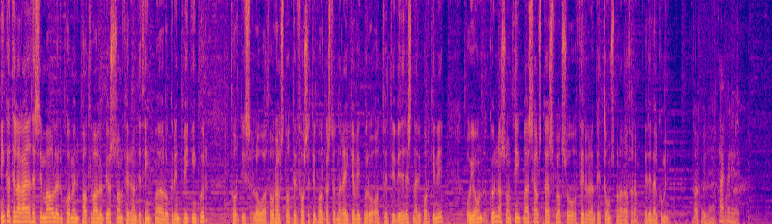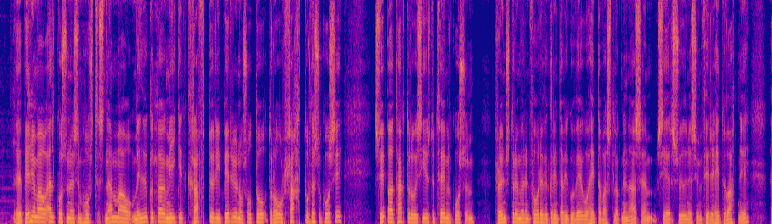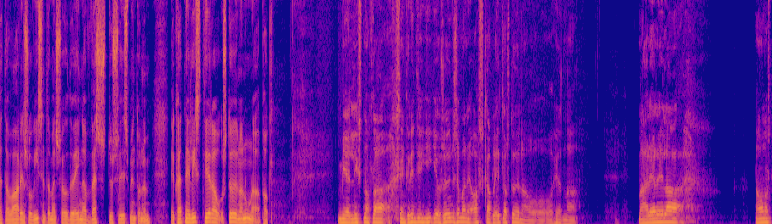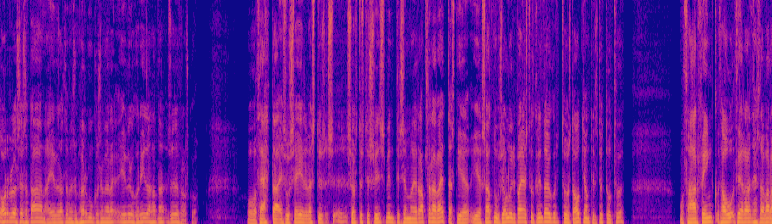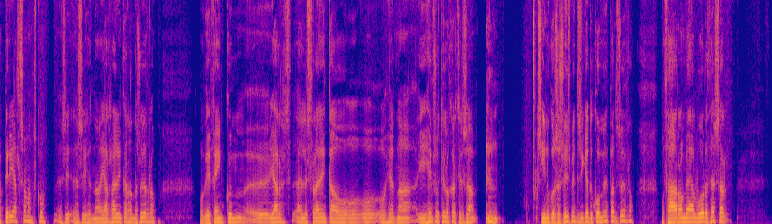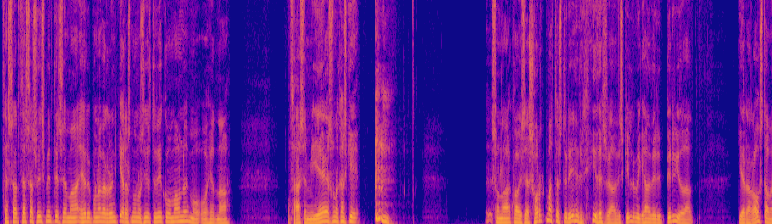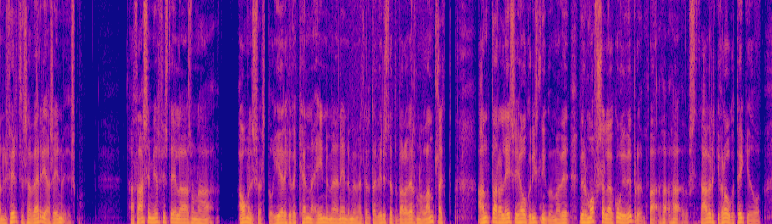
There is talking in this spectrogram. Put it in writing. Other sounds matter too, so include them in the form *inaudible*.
Hinga til að ræða þessi mál eru komin Páll Valur Björnsson, fyrirhandi Þingmaður og Grindvíkingur, Þórdís Lóa Þórhalsdóttir, fósetti borgarstjórnar Reykjavíkur og Ottviti Viðrisnar í borginni og Jón Gunnarsson, Þingmaður sjálfstæðisflokks og fyrirverandi dómsmálar á þeirra. Verið velkomin. Takk fyrir. Takk fyrir. Eh, byrjum á eldgósunum sem hóst snemma á miðvíkundag, mikill kraftur í byrjun og svo dró rætt úr þessu gósi. Svipaða taktur og í síðustu tveimur gósum. Hraunströmmurinn fór yfir Grindavíku veg og heitavastlögnina sem sér suðunissum fyrir heitu vatni. Þetta var eins og vísindamenn sögðu eina vestu sviðsmyndunum. Eh, hvernig líst þér á stöðuna núna, Pál? Mér líst náttúrulega sem Grindavíki og suðunissemanni afskaplega illa á stöðuna og, og, og hérna maður er eiginlega nánast orðlös þessa dagana yfir öllum þessum hörmungu sem er yfir okkur í það þarna söður frá sko. Og þetta eins og segir vestu, svörtustu sviðsmyndir sem er allra að rætast. Ég, ég satt nú sjálfur í bæjastjóð Grindavíkur 2018 til 2022 og þar feng þá þegar þetta var að byrja allt saman sko þessi, þessi hérna jarðhæringar þarna söður frá. Og við fengum uh, jarðælisfræðinga og, og, og, og hérna í heimsótt til okkar til þess að *clears throat* sína okkur þessar sviðsmyndir sem getur komið upp að þessu söður frá og þar á meðal voru þessar, þessar, þessar sviðsmyndir sem eru búin að vera raungerast núna síðustu vikum og mánuðum og, og hérna og það sem ég er svona kannski *clears throat* svona hvað ég segja sorgmattastur yfir í þessu að við skilum ekki hafa verið byrjuð að gera rástafanir fyrir til þess að verja þessu innvið sko. það er það sem ég finnst eiginlega svona ámælisvert og ég er ekkert að kenna einu meðan einum um heldur þetta virðist þetta bara að vera svona landlegt andar að leysi hjá okkur íslingum að við, við erum ofsalega góði viðbröðum Þa, það, það, það verður ekki frá okkur tekið og,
